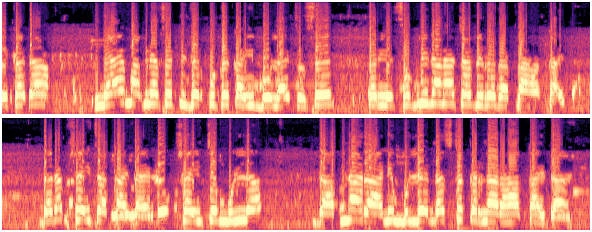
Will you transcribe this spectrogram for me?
एखादा न्याय मागण्यासाठी जर कुठे काही बोलायचं असेल तर हे संविधानाच्या विरोधातला हा कायदा. दडपशाहीचा कायदा आहे. लोकशाहीचे मूल्य दाबणारा आणि मूल्य नष्ट करणारा हा कायदा आहे.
